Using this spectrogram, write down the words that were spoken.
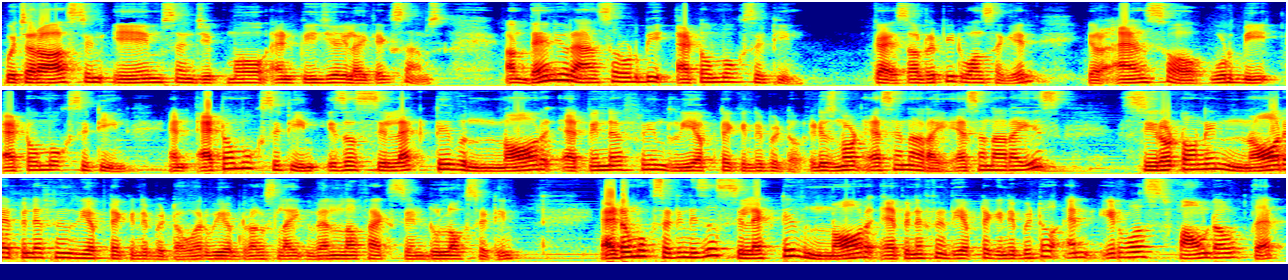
which are asked in AIIMS and JIPMER and PGI like exams. And then your answer would be atomoxetine. Guys, I'll repeat once again. Your answer would be atomoxetine. And atomoxetine is a selective norepinephrine reuptake inhibitor. It is not SNRI. SNRI is serotonin norepinephrine reuptake inhibitor, where we have drugs like venlafaxine, duloxetine. Atomoxetine is a selective norepinephrine reuptake inhibitor, and it was found out that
